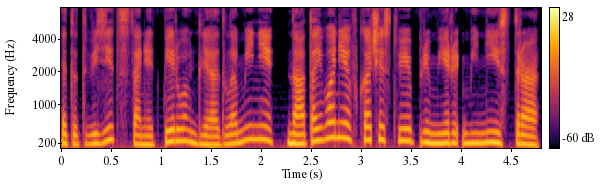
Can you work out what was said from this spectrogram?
Этот визит станет первым для Адламини на Тайване в качестве премьер-министра.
